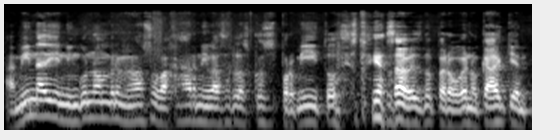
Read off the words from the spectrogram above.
a mí nadie, ningún hombre me va a sobajar ni va a hacer las cosas por mí y todo esto, ya sabes, ¿no? Pero bueno, cada quien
